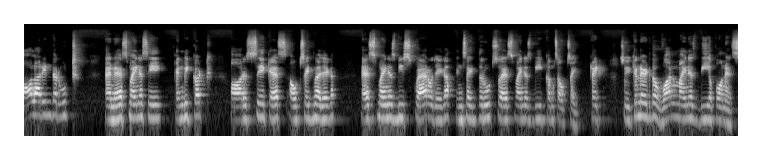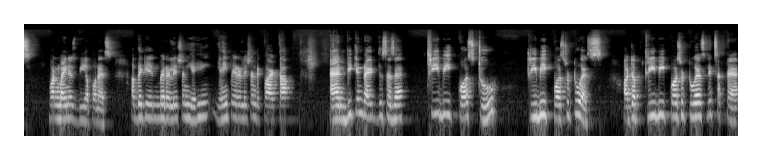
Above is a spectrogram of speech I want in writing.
All are in the root and s minus a can be cut और इससे एक एस आउटसाइड में आ जाएगा। एस माइनस बी स्क्वायर हो जाएगा inside the root so s minus b comes outside right so you can write the one minus b upon s one minus b upon s अब देखिए, इनमें रिलेशन यही, यहीं पे रिलेशन रिक्वायर्ड था। And we can write this as a three b equals to three b equals to two s और जब three b equals to two s लिख सकते हैं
